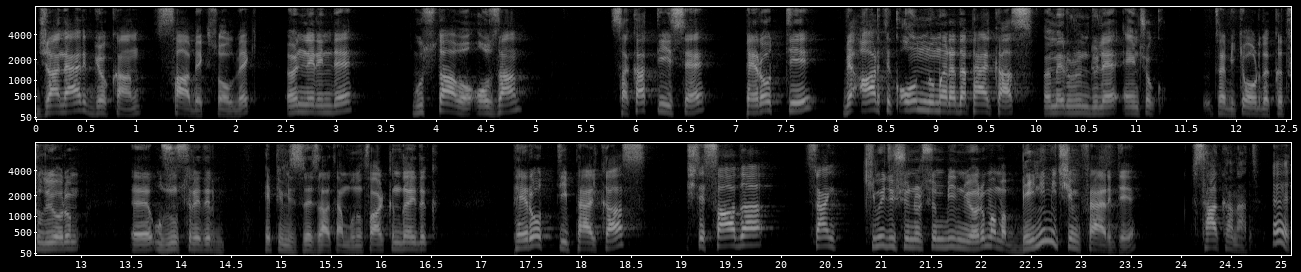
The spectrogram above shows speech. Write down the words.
Caner Gökhan, sağ bek sol bek. Önlerinde Gustavo Ozan, sakat değilse Perotti ve artık 10 numarada Pelkas. Ömer Üründül'e en çok tabii ki orada katılıyorum. Ee, uzun süredir hepimiz de zaten bunun farkındaydık. Perotti, Pelkas. İşte sağda sen kimi düşünürsün bilmiyorum ama benim için Ferdi. Sağ kanat. Evet.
